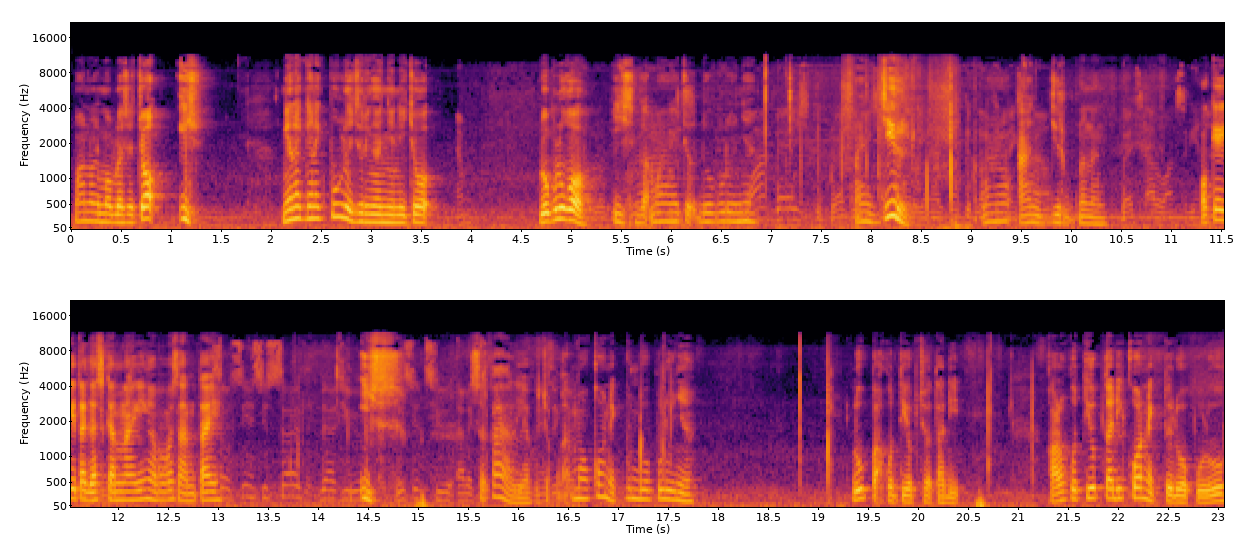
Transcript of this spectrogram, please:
mana 15 ya cok. Ih. Ngelek-ngelek pula jaringannya nih cok. 20 kok. Ih nggak mau cok 20 nya. Anjir. Oh, anjir beneran. Oke kita gaskan lagi nggak apa-apa santai. Is sekali aku cok nggak mau connect pun 20 nya. Lupa aku tiup cok tadi. Kalau aku tiup tadi connect tuh 20.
